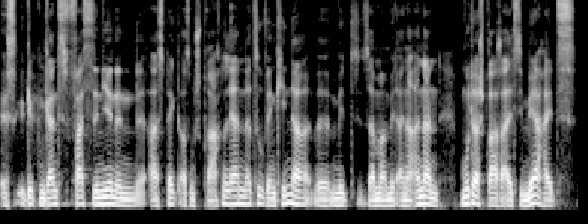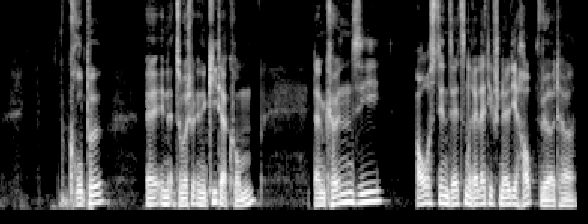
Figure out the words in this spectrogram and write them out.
es gibt einen ganz faszinierenden Aspekt aus dem Sprachenlernen dazu, wenn Kinder äh, mit, sag mal, mit einer anderen Muttersprache als die Mehrheitsgruppe äh, in, zum Beispiel in eine Kita kommen, dann können sie aus den Sätzen relativ schnell die Hauptwörter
